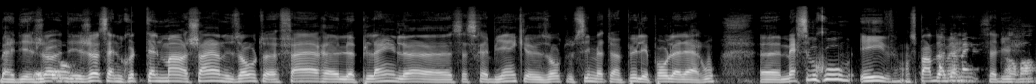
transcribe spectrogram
Ben déjà, déjà, ça nous coûte tellement cher, nous autres, euh, faire euh, le plein. Là, euh, ce serait bien que les autres aussi mettent un peu l'épaule à la roue. merci beaucoup, Yves. On se parle demain. Salut. Au revoir.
